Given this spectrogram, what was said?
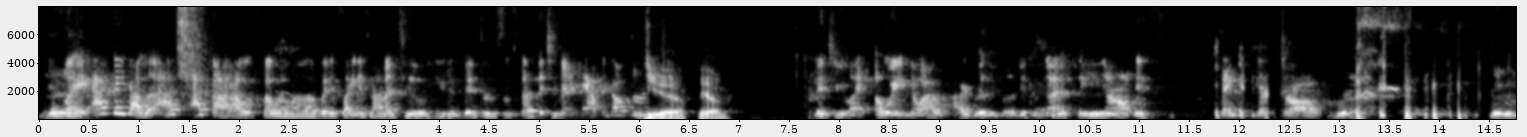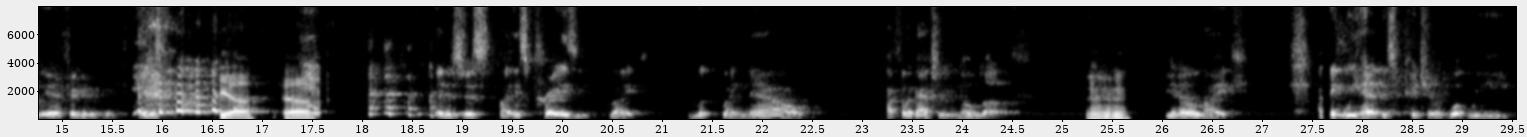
Man, It's like I think I, lo- I I thought I was so in love, but it's like it's not until you done been through some stuff that you didn't have to go through yeah, yeah. that you like. Oh wait, no, I I really love this and that thing. All this thank you dirt draws. right. Literally and figuratively. And Yeah, yeah. And it's just like it's crazy. Like look like now I feel like I actually know love. hmm You know, like I think we had this picture of what we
